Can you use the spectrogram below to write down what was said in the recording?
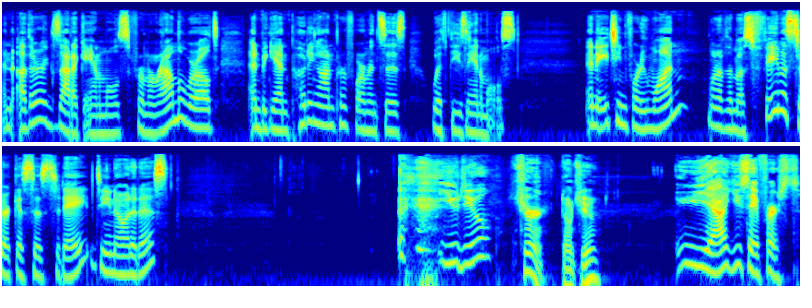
and other exotic animals from around the world and began putting on performances with these animals. In 1841, one of the most famous circuses today, do you know what it is? You do? Sure, don't you? Yeah, you say first.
